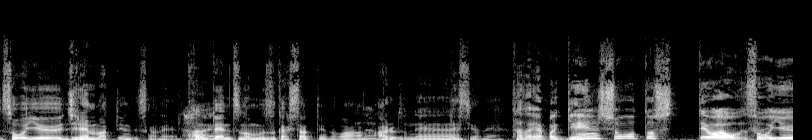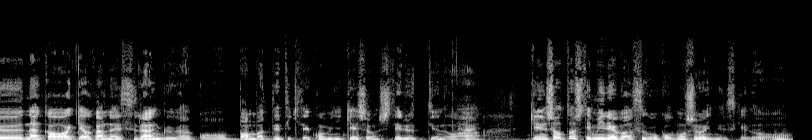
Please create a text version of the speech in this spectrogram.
そういうジレンマっていうんですかね、はい。コンテンツの難しさっていうのはなあるんですよね。ただやっぱり現象としてはそういうなんかわけわかんないスラングがこうバンバン出てきてコミュニケーションしてるっていうのは、はい。現象として見ればすごく面白いんですけど、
